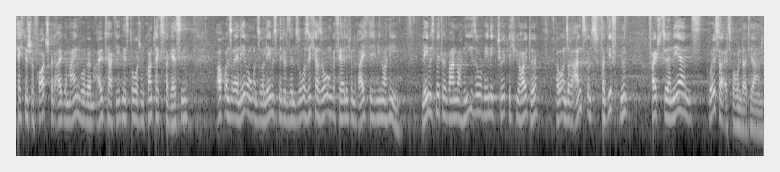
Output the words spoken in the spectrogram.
technische Fortschritt allgemein, wo wir im Alltag jeden historischen Kontext vergessen. Auch unsere Ernährung, unsere Lebensmittel sind so sicher, so ungefährlich und reichlich wie noch nie. Lebensmittel waren noch nie so wenig tödlich wie heute, aber unsere Angst, uns zu vergiften, falsch zu ernähren, ist größer als vor 100 Jahren.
